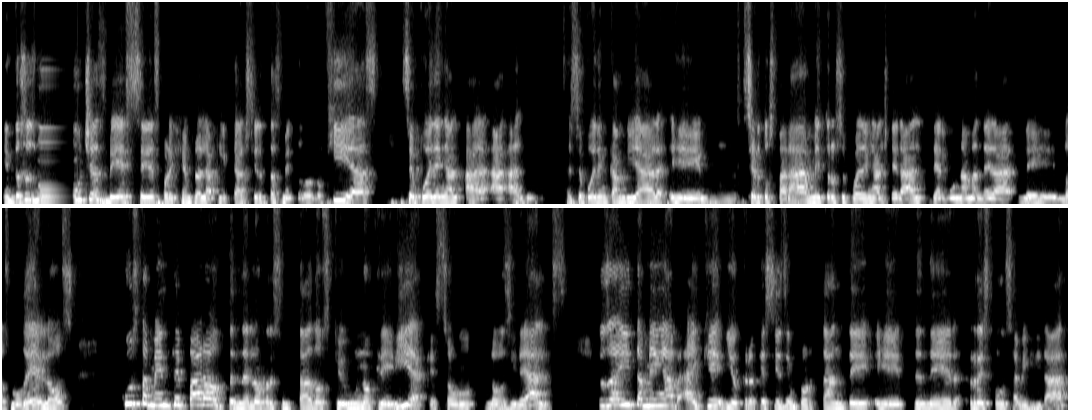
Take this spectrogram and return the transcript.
Entonces, muchas veces, por ejemplo, al aplicar ciertas metodologías, se pueden, se pueden cambiar em, ciertos parámetros, se pueden alterar de alguna manera los modelos, justamente para obtener los resultados que uno creería que son los ideales. Entonces, ahí también hay que, yo creo que sí es importante eh, tener responsabilidad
